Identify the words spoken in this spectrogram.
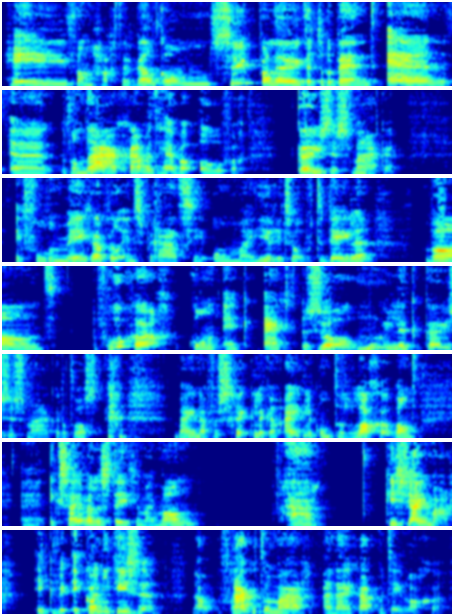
Hey, van harte welkom. Super leuk dat je er bent. En uh, vandaag gaan we het hebben over keuzes maken. Ik voelde mega veel inspiratie om uh, hier iets over te delen. Want vroeger kon ik echt zo moeilijk keuzes maken. Dat was bijna verschrikkelijk en eigenlijk om te lachen. Want uh, ik zei wel eens tegen mijn man: ah, kies jij maar. Ik, ik kan niet kiezen. Nou, vraag het hem maar en hij gaat meteen lachen.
